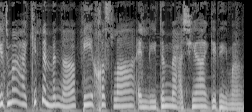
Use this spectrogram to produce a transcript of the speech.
يا جماعة كل منا في خصلة اللي يجمع أشياء قديمة.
